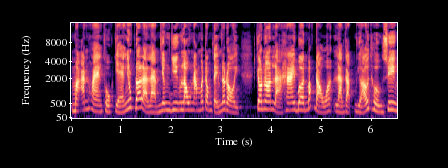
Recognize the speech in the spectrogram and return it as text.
mà anh Hoàng thuộc dạng lúc đó là làm nhân viên lâu năm ở trong tiệm đó rồi. Cho nên là hai bên bắt đầu á, là gặp gỡ thường xuyên.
